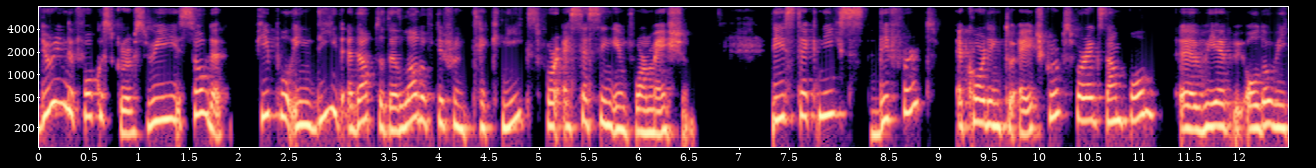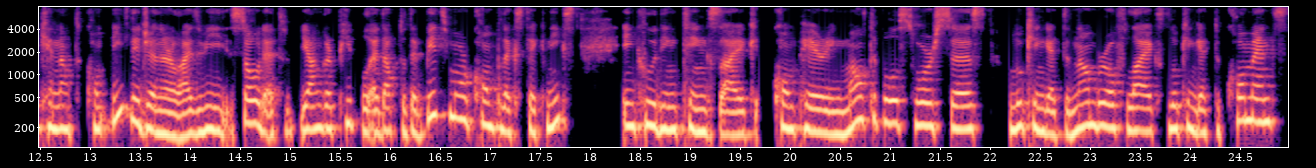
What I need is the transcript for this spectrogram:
During the focus groups, we saw that people indeed adopted a lot of different techniques for assessing information. These techniques differed according to age groups, for example. Uh, we have, although we cannot completely generalize, we saw that younger people adopted a bit more complex techniques, including things like comparing multiple sources, looking at the number of likes, looking at the comments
